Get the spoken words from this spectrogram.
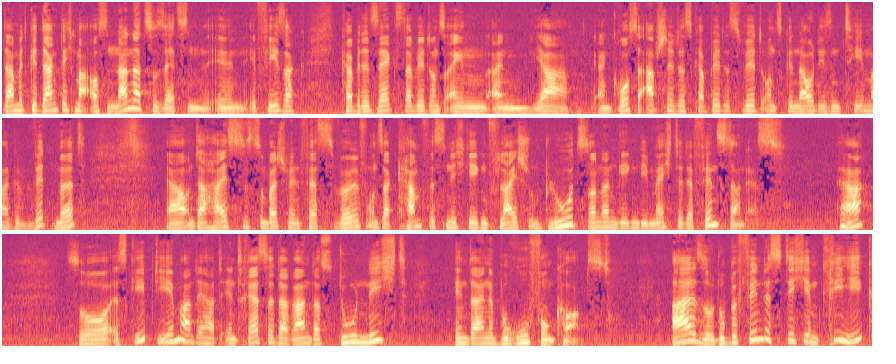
damit gedanklich mal auseinanderzusetzen. In Epheser Kapitel 6, da wird uns ein, ein, ja, ein großer Abschnitt des Kapitels wird uns genau diesem Thema gewidmet. Ja, und da heißt es zum Beispiel in Vers 12, unser Kampf ist nicht gegen Fleisch und Blut, sondern gegen die Mächte der Finsternis. Ja? So, es gibt jemand, der hat Interesse daran, dass du nicht in deine Berufung kommst. Also, du befindest dich im Krieg,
